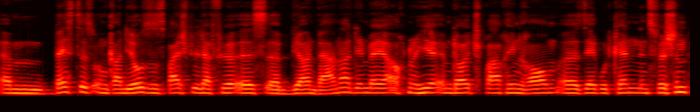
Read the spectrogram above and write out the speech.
Ähm, bestes und grandioses Beispiel dafür ist äh, Björn Werner, den wir ja auch nur hier im deutschsprachigen Raum äh, sehr gut kennen inzwischen.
